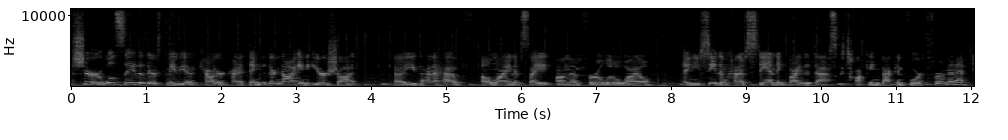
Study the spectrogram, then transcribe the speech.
Sure, we'll say that there's maybe a counter kind of thing. They're not in earshot. Uh, you kind of have a line of sight on them for a little while, and you see them kind of standing by the desk talking back and forth for a minute.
